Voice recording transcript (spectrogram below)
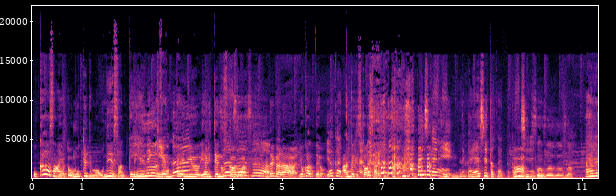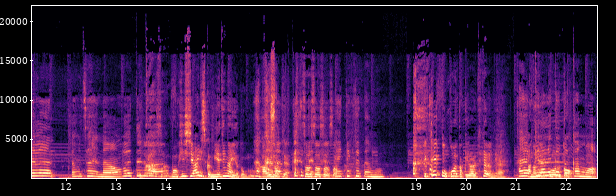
お母さんやと思っててもお姉さんって言う絶対やり手のスカウトマンそうそうそう。だからよかったよ。よかった。あの時スカウトされへんかった 確かに。なんか怪しいとこやったかもしれない、うんそうそうそうそう。あれはでもそうやな。覚えてるお母さわんもう必死アイリしか見えてないんやと思う。ああいうのって。そうそうそうそう。入ってきてたもん。え結構声かけられてたよね。かけられてたかも。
